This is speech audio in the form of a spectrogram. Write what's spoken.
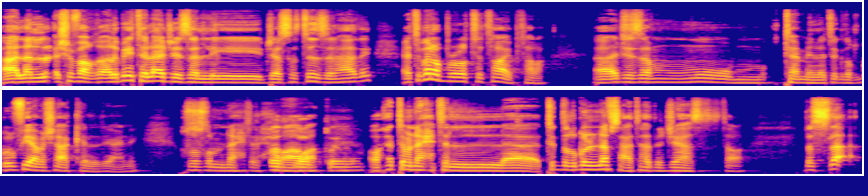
آه لأن لا- شوف أغلبية الأجهزة اللي جالسة تنزل هذه اعتبرها prototype ترى. آه، أجهزة مو مكتملة تقدر تقول فيها مشاكل يعني خصوصا من ناحية الحرارة أيوة. أو حتى من ناحية تقدر تقول نفسها هذا الجهاز ترى. بس لا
